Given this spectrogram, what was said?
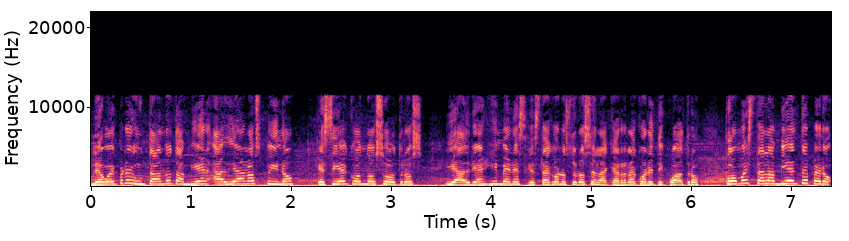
Le voy preguntando también a Diana Ospino, que sigue con nosotros, y a Adrián Jiménez, que está con nosotros en la carrera 44, cómo está el ambiente, pero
